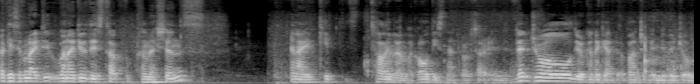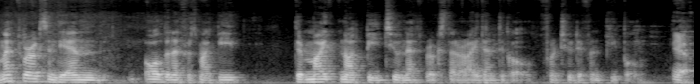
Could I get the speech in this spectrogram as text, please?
okay, so when I do when I do these talk with clinicians, and I keep telling them like, oh, these networks are individual. You're going to get a bunch of individual networks. In the end, all the networks might be there might not be two networks that are identical for two different people. Yeah.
